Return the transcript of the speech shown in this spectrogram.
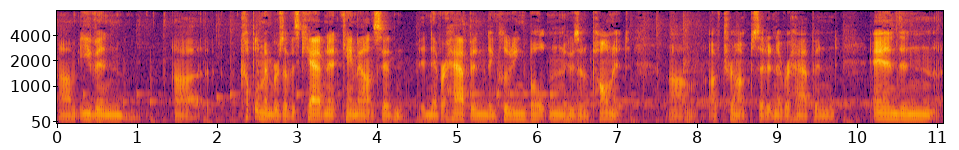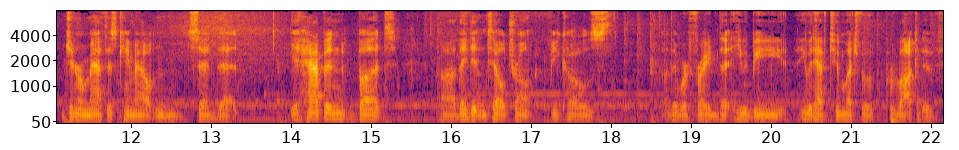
Um, even uh, a couple of members of his cabinet came out and said it never happened, including Bolton, who's an opponent um, of Trump, said it never happened. And then General Mattis came out and said that it happened, but uh, they didn't tell Trump because they were afraid that he would be he would have too much of a provocative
